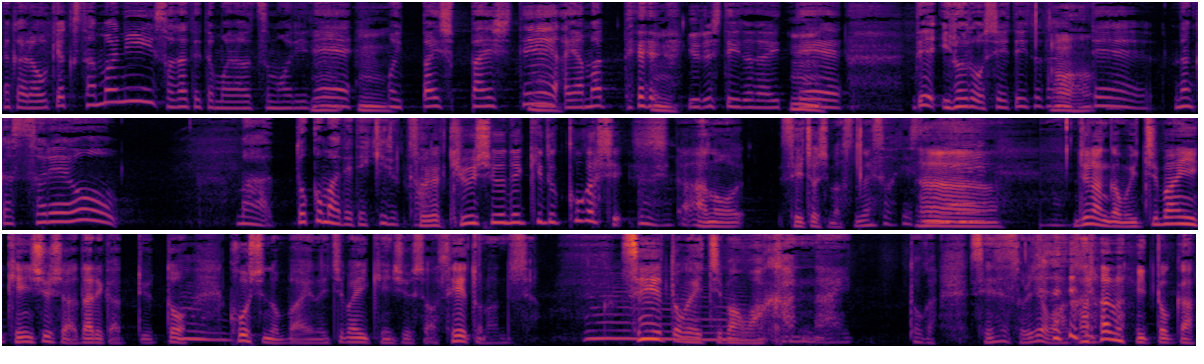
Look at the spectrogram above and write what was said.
だからお客様に育ててもらうつもりで、うんうん。もういっぱい失敗して、謝って、許していただいて、ん。でいろいろ教えていただいてなんかそれをまあどこまでできるか。それが吸収できる子がし、あの成長しますね。そうですね。ん。うちなんかも一番いい研修者は誰かっていうと、うん。講師の場合の一番いい研修者は生徒なんですよ。うん。生徒が一番わかんないとか先生それじゃわからないとか、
